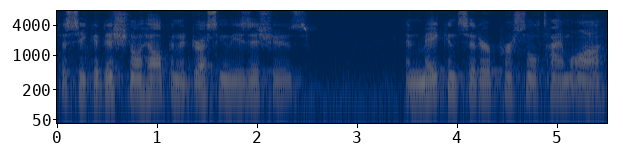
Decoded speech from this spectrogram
to seek additional help in addressing these issues and may consider personal time off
